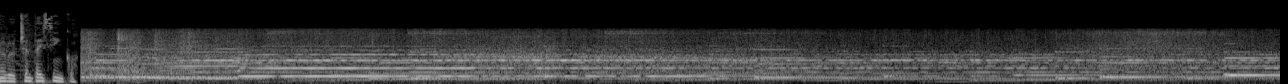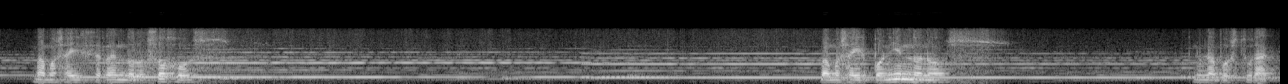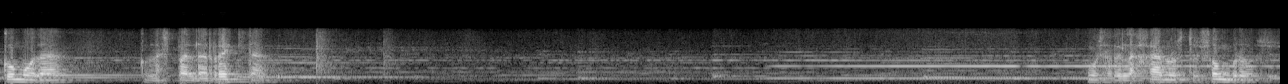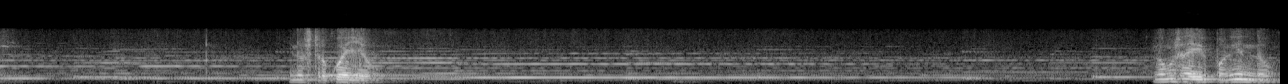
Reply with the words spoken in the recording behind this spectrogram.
85 Vamos a ir cerrando los ojos. Vamos a ir poniéndonos en una postura cómoda, con la espalda recta. Vamos a relajar nuestros hombros y nuestro cuello. Y vamos a ir poniendo,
